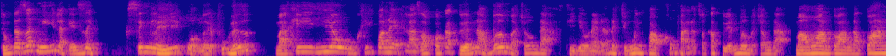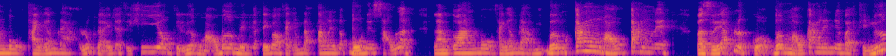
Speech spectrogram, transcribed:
Chúng ta rất nghĩ là cái dịch sinh lý của người phụ nữ mà khi yêu, khi quan hệ là do có các tuyến nào bơm vào cho âm đạo thì điều này đã được chứng minh khoa học không phải là do các tuyến bơm vào cho âm đạo, mà hoàn toàn là toàn bộ thành âm đạo. Lúc đấy là gì? Khi yêu thì lượng máu bơm đến các tế bào thành âm đạo tăng lên gấp 4 đến 6 lần, làm toàn bộ thành âm đạo bị bơm căng máu căng lên và dưới áp lực của bơm máu căng lên như vậy thì nước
